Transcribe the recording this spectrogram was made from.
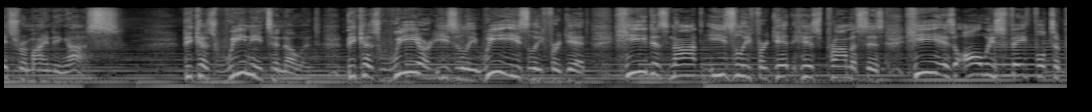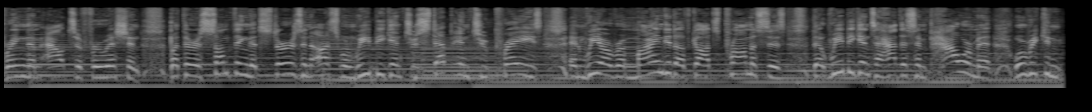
it's reminding us because we need to know it. Because we are easily we easily forget. He does not easily forget his promises. He is always faithful to bring them out to fruition. But there is something that stirs in us when we begin to step into praise and we are reminded of God's promises that we begin to have this empowerment where we can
